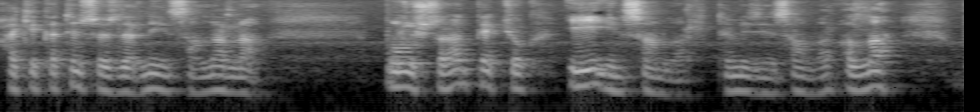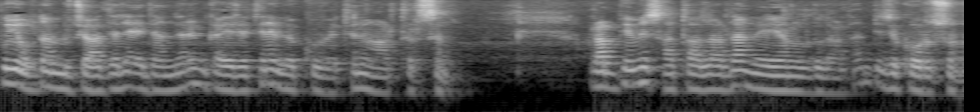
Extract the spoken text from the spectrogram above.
hakikatin sözlerini insanlarla buluşturan pek çok iyi insan var, temiz insan var. Allah bu yolda mücadele edenlerin gayretini ve kuvvetini artırsın. Rabbimiz hatalardan ve yanılgılardan bizi korusun.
